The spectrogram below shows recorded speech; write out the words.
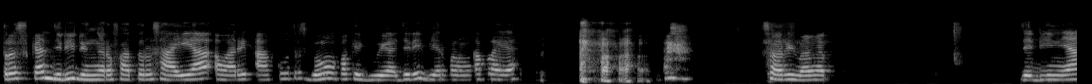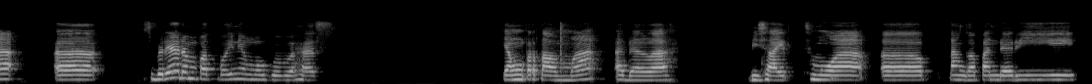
Terus kan jadi denger fatur saya warit aku terus gue mau pakai gue aja deh biar pelengkap lah ya. Sorry banget. Jadinya uh, sebenarnya ada empat poin yang mau gue bahas. Yang pertama adalah beside semua uh, tanggapan dari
